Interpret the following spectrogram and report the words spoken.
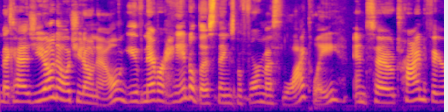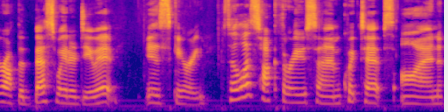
because you don't know what you don't know. You've never handled those things before, most likely. And so, trying to figure out the best way to do it is scary. So let's talk through some quick tips on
